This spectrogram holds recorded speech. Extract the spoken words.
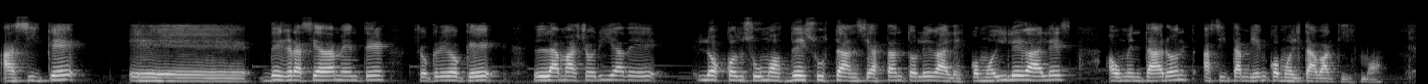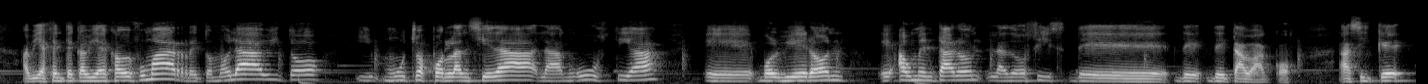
Así que, eh, desgraciadamente, yo creo que la mayoría de los consumos de sustancias, tanto legales como ilegales, aumentaron, así también como el tabaquismo. Había gente que había dejado de fumar, retomó el hábito y muchos por la ansiedad, la angustia, eh, volvieron, eh, aumentaron la dosis de tabaco. Así que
